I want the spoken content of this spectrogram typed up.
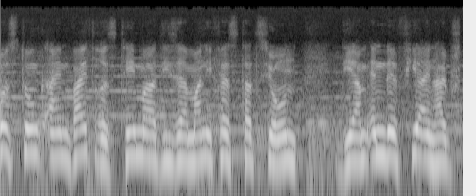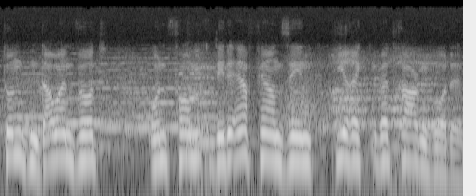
Abrüstung ein weiteres Thema dieser Manifestation, die am Ende viereinhalb Stunden dauern wird und vom DDR-Fernsehen direkt übertragen wurde.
